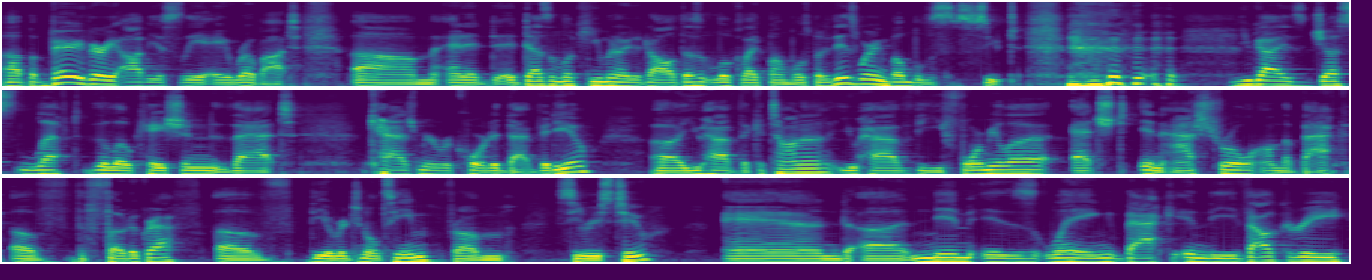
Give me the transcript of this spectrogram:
uh, but very, very obviously a robot. Um, and it, it doesn't look humanoid at all, doesn't look like Bumbles, but it is wearing Bumbles' suit. you guys just left the location that Kashmir recorded that video. Uh, you have the katana, you have the formula etched in astral on the back of the photograph of the original team from Series 2. And uh, Nim is laying back in the Valkyrie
